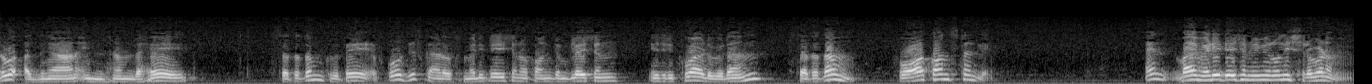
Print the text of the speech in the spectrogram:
ajnana indhanam dahet satatam krute. Of course, this kind of meditation or contemplation is required to be done satatam for constantly. And by meditation we mean only shravanam.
